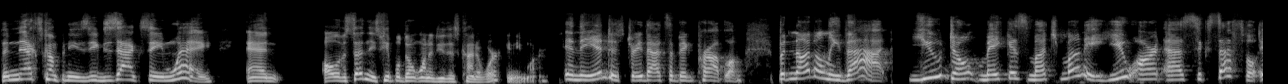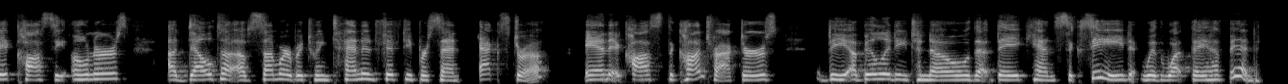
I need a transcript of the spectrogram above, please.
the next company is the exact same way. And all of a sudden these people don't want to do this kind of work anymore. In the industry that's a big problem. But not only that you don't make as much money. You aren't as successful. It costs the owners a delta of somewhere between 10 and 50% extra and it costs the contractors the ability to know that they can succeed with what they have bid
